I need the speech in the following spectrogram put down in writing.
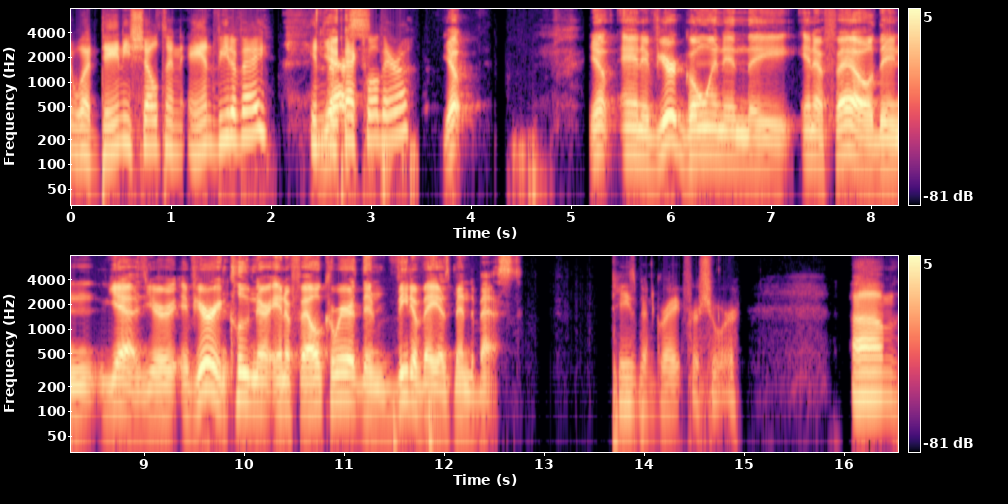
what Danny Shelton and Vita Vea in Yes. the Pac-12 era. Yep. Yep. And if you're going in the NFL, then yeah, you're if you're including their NFL career, then Vita Vea has been the best. He's been great for sure. Um,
